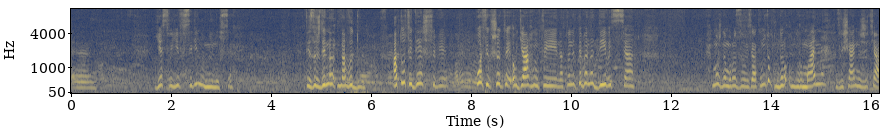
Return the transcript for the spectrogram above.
е, є свої все рівно мінуси. Ти завжди на, на виду. А тут йдеш собі, пофіг, що ти одягнутий, на хто на тебе не дивиться. Можна морозиво взяти. Ну, тобто нормальне, звичайне життя.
